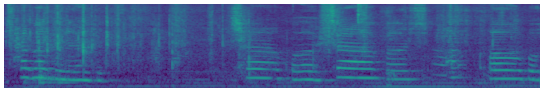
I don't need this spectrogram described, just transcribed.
사과 그냥 사과 사과 사과 사과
